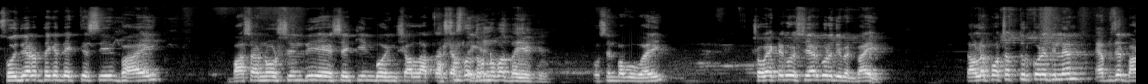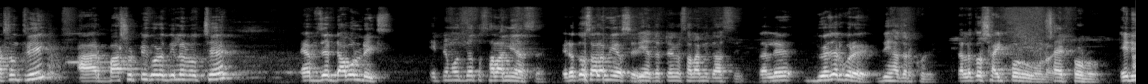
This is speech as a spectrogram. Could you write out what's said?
সৌদি আরব থেকে দেখতেছি ভাই বাসা নরসিংদী এসে কিনবো ইনশাল্লাহ আপনার ধন্যবাদ ভাইয়াকে। হোসেন বাবু ভাই সবাই একটা করে শেয়ার করে দিবেন ভাই। তাহলে পঁচাত্তর করে দিলেন এফজেড ভার্সন থ্রি আর বাষট্টি করে দিলেন হচ্ছে এফজেড ডাবল ডিক্স এটার মধ্যে তো সালামি আছে। এটা তো সালামি আছে। দুই হাজার টাকা সালামি তো আছে। তাহলে দুই হাজার করে? দুই হাজার করে। তাহলে তো ষাট পড়ব সাইড পড়ব। এটি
